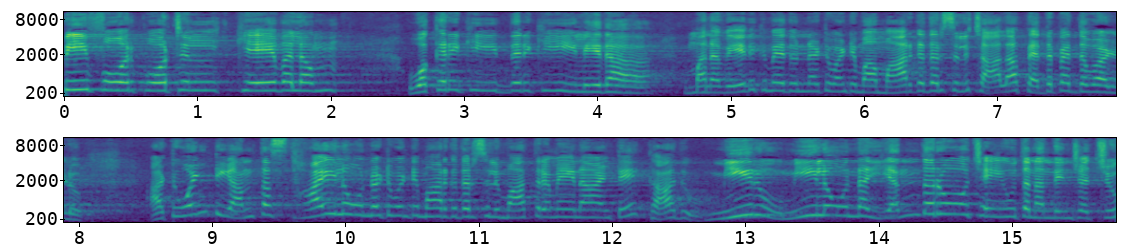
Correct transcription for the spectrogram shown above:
పీ ఫోర్ పోర్టల్ కేవలం ఒకరికి ఇద్దరికి లేదా మన వేదిక మీద ఉన్నటువంటి మా మార్గదర్శులు చాలా పెద్ద పెద్ద వాళ్ళు అటువంటి అంత స్థాయిలో ఉన్నటువంటి మార్గదర్శులు మాత్రమేనా అంటే కాదు. మీరు మీలో ఉన్న ఎందరో చేయూతనందించవచ్చు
